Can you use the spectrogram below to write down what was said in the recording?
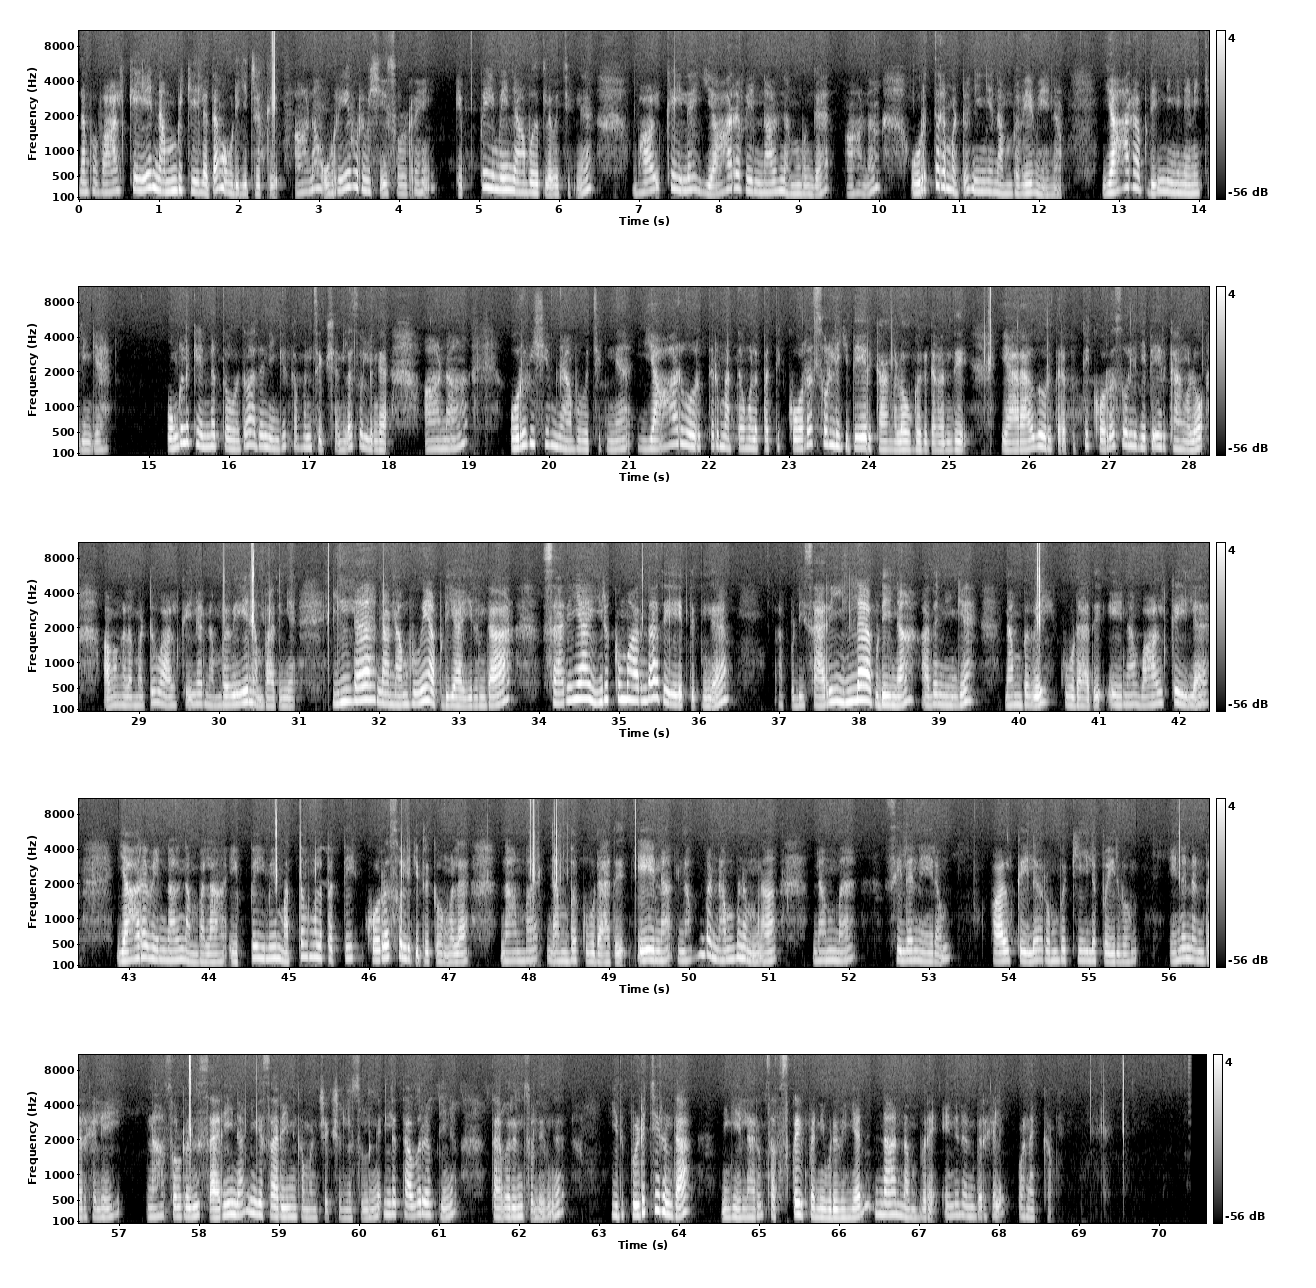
நம்ம வாழ்க்கையே நம்பிக்கையில் தான் ஓடிக்கிட்டுருக்கு. ஆனால் ஒரே ஒரு விஷயம் சொல்கிறேன் எப்பயுமே ஞாபகத்தில் வச்சுக்கோங்க. வாழ்க்கையில் யாரை வேணாலும் நம்புங்க. ஆனால் ஒருத்தரை மட்டும் நீங்கள் நம்பவே வேணாம். யார் அப்படின்னு நீங்கள் நினைக்கிறீங்க? உங்களுக்கு என்ன தோணுதோ அதை நீங்கள் கமெண்ட் செக்ஷனில் சொல்லுங்கள் ஆனால் ஒரு விஷயம் ஞாபகம் வச்சுக்கோங்க. யார் ஒருத்தர் மற்றவங்கள பற்றி குறை சொல்லிக்கிட்டே இருக்காங்களோ உங்ககிட்ட வந்து யாராவது ஒருத்தரை பற்றி குறை சொல்லிக்கிட்டே இருக்காங்களோ அவங்கள மட்டும் வாழ்க்கையில் நம்பவே நம்பாதீங்க. இல்லை நான் நம்புவேன் அப்படியா இருந்தால் சரியாக இருக்குமா இருந்தால் அதை ஏற்றுக்குங்க அப்படி சரி இல்லை அப்படின்னா அதை நீங்கள் நம்பவே கூடாது. ஏன்னா வாழ்க்கையில் யாரை வேணாலும் நம்பலாம். எப்பயுமே மற்றவங்கள பற்றி குறை சொல்லிக்கிட்டு இருக்கவங்கள நாம் நம்பக்கூடாது. ஏன்னா நம்ம நம்பினோம்னா நம்ம சில நேரம் வாழ்க்கையில் ரொம்ப கீழே போயிடுவோம் என்ன நண்பர்களே நான் சொல்கிறது சரின்னா நீங்கள் சரின்னு கமெண்ட் செக்ஷனில் சொல்லுங்கள் இல்லை தவறு அப்படின்னா தவறுன்னு சொல்லிடுங்க இது பிடிச்சிருந்தா நீங்கள் எல்லோரும் சப்ஸ்கிரைப் பண்ணி விடுவீங்கன்னு நான் நம்புகிறேன் என்ன நண்பர்களே வணக்கம்.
